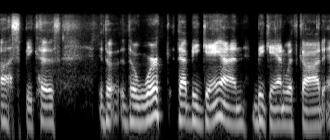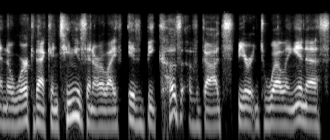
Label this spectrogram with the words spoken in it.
us because the the work that began began with God and the work that continues in our life is because of God's spirit dwelling in us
